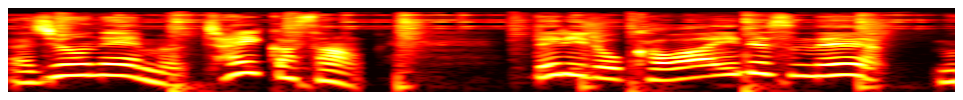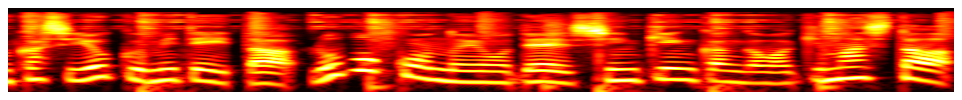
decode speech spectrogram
ラジオネームチャイカさん。デリロ可愛いですね。昔よく見ていたロボコンのようで親近感が湧きました。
